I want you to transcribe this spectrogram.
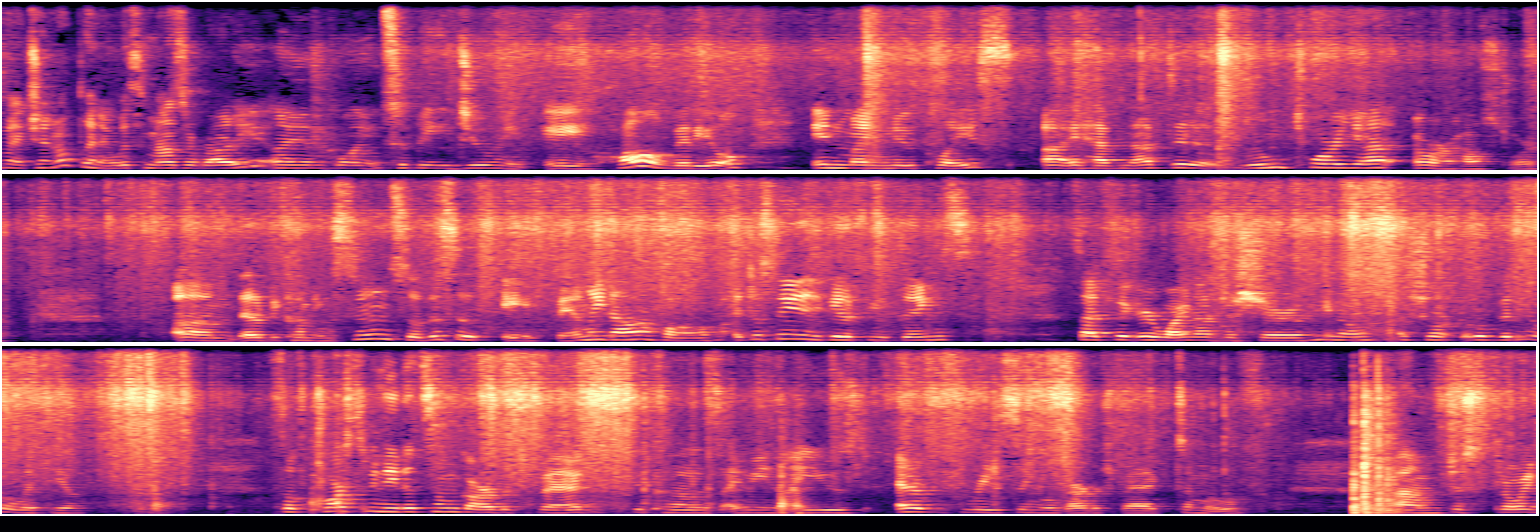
my channel, Planning with Monserrate. I am going to be doing a haul video in my new place. I have not did a room tour yet, or a house tour. Um, that'll be coming soon. So this is a Family Dollar haul. I just needed to get a few things. So I figured why not just share, you know, a short little video with you. So of course we needed some garbage bags because, I mean, I used every single garbage bag to move um, just throwing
